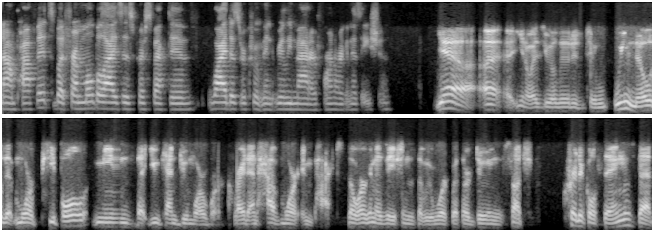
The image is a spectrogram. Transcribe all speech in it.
nonprofits. But from Mobilize's perspective, why does recruitment really matter for an organization? Yeah, uh, you know, as you alluded to, we know that more people means that you can do more work, right, and have more impact. The organizations that we work with are doing such critical things that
